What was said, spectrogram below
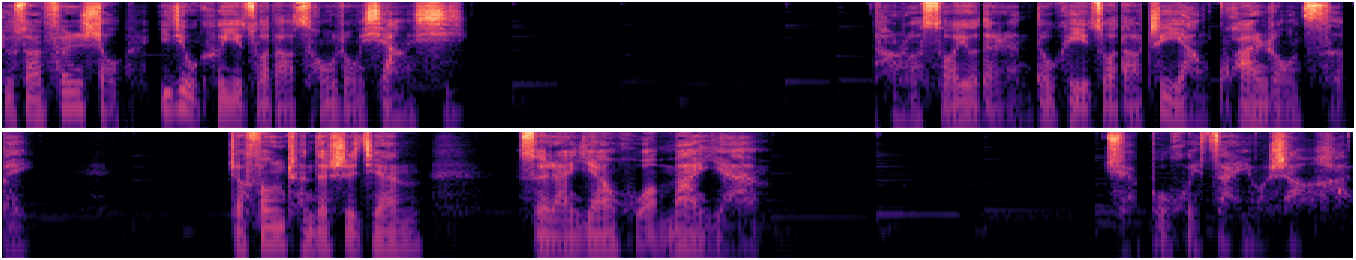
就算分手，依旧可以做到从容相惜。倘若所有的人都可以做到这样宽容慈悲，这风尘的世间，虽然烟火蔓延，却不会再有伤害。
